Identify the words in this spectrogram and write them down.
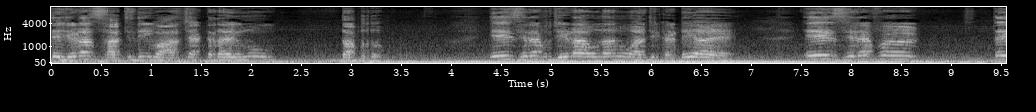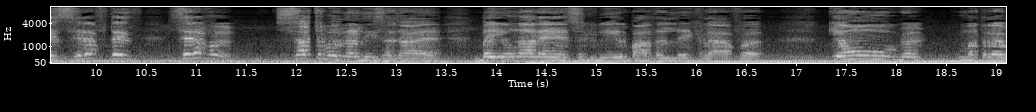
ਤੇ ਜਿਹੜਾ ਸੱਚ ਦੀ ਆਵਾਜ਼ ਚੱਕਦਾ ਹੈ ਉਹਨੂੰ ਦੱਬ ਦੋ। ਇਹ ਸਿਰਫ ਜਿਹੜਾ ਉਹਨਾਂ ਨੂੰ ਅੱਜ ਕੱਢਿਆ ਹੈ ਇਹ ਸਿਰਫ ਤੇ ਸਿਰਫ ਤੇ ਸਿਰਫ ਸੱਚ ਬੋਲਣ ਦੀ ਸਜ਼ਾ ਹੈ ਬਈ ਉਹਨਾਂ ਨੇ ਸੁਖਬੀਰ ਬਾਦਲ ਦੇ ਖਿਲਾਫ ਕਿਉਂ, ਮਤਲਬ,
